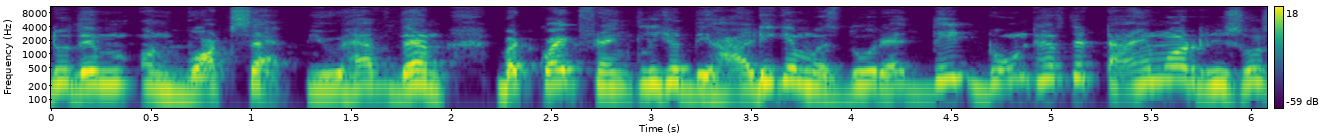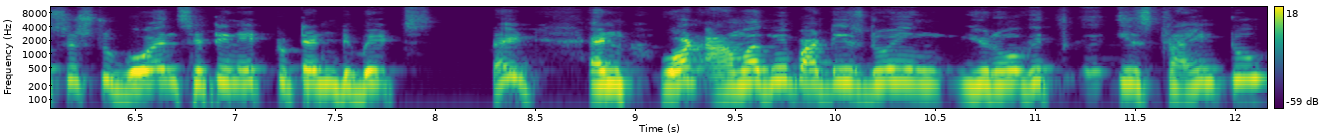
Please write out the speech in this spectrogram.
to them on whatsapp you have them but quite frankly jo dihadi ke mazdoor hai they don't have the time or resources to go and sit in 8 to 10 debates right? And what Aam Aadmi party is doing you know with is trying to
